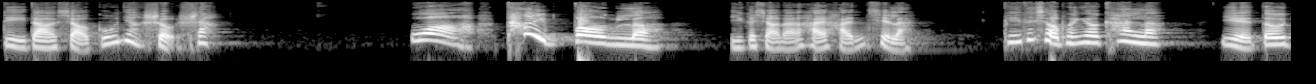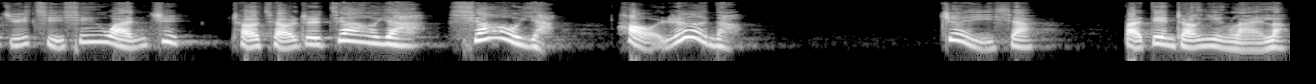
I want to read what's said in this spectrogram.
递到小姑娘手上。哇，太棒了！一个小男孩喊起来，别的小朋友看了，也都举起新玩具，朝乔治叫呀笑呀，好热闹。这一下，把店长引来了，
